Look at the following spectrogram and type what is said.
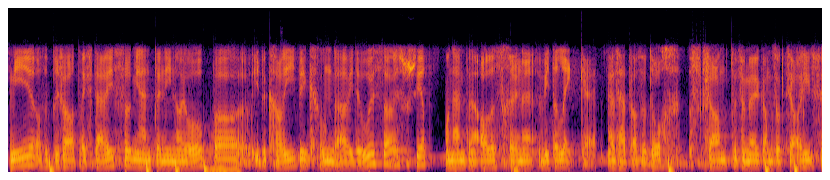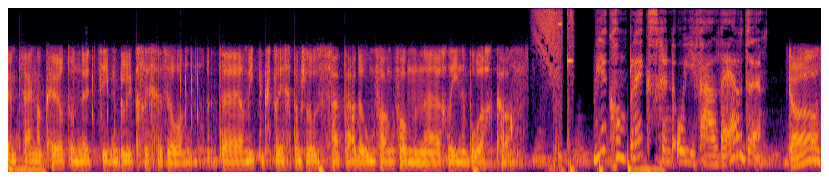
Wir, also Privatrechtler Riffel, wir haben dann in Europa, in der Karibik und auch in den USA recherchiert und haben dann alles können widerlegen. Es hat also doch das gesamte Vermögen am Sozialhilfeempfänger gehört und nicht seinem glücklichen Sohn. Der Ermittlungsbericht am Schluss Schluss hat auch den Umfang von einem kleinen Buch gehabt. Wie komplex können eure Fälle werden? Das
